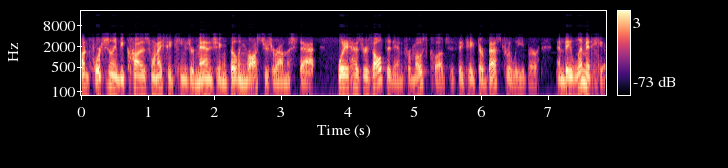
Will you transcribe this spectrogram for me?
unfortunately, because when I say teams are managing and building rosters around the stat, what it has resulted in for most clubs is they take their best reliever and they limit him.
